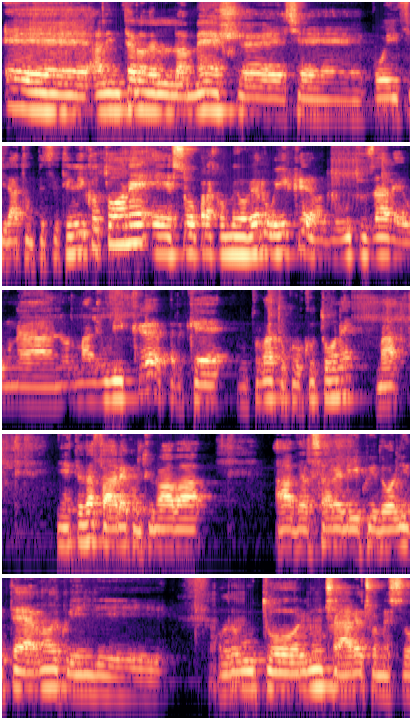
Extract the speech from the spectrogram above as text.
eh, all'interno della mesh eh, c'è poi infilato un pezzettino di cotone e sopra come overwick ho dovuto usare una normale wick perché ho provato col cotone ma niente da fare, continuava a versare liquido all'interno e quindi ho dovuto rinunciare, ci ho messo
